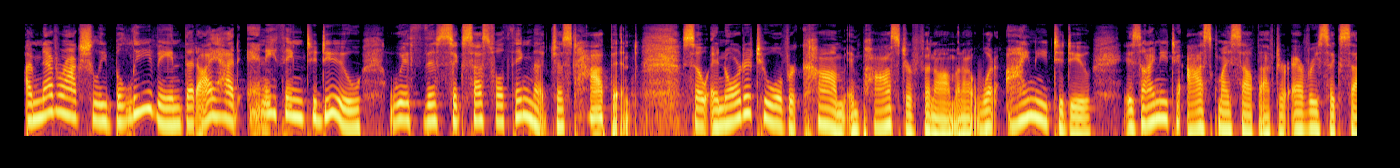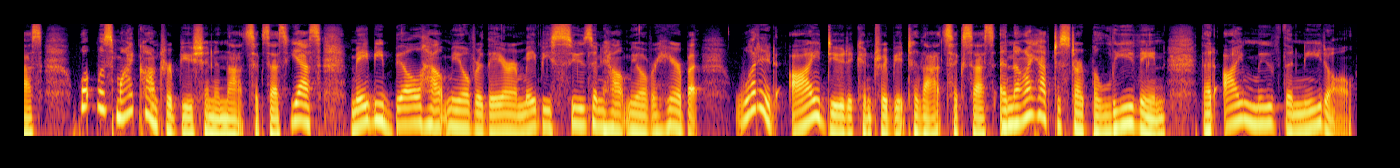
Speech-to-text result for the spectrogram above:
I'm never actually believing that I had anything to do with this successful thing that just happened. So in order to overcome imposter phenomena, what I need to do is I need to ask myself after every success, what was my contribution in that success? Yes, maybe Bill helped me over there and maybe Susan helped me over here, but what did I do to contribute to that success? And I have to start believing that I move the needle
